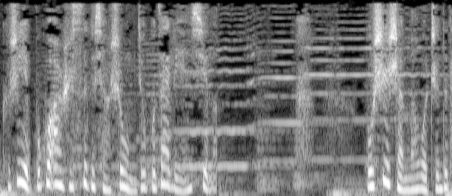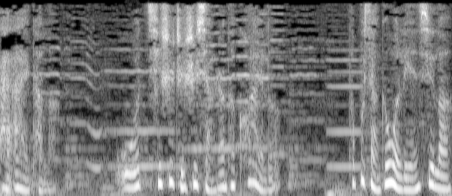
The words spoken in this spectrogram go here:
可是也不过二十四个小时，我们就不再联系了。不是什么我真的太爱他了，我其实只是想让他快乐。他不想跟我联系了，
